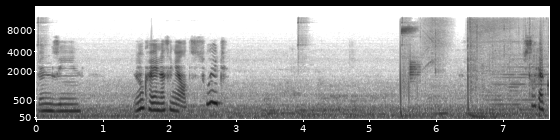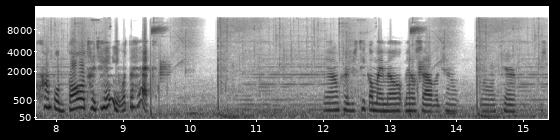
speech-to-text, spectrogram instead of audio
Benzene. Okay, nothing else. Sweet. Just like a crumpled ball of titanium. What the heck? Yeah, I don't care. Just take all my metal, metal salvage. I don't, I don't care. Just,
